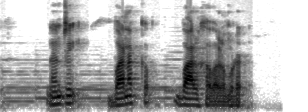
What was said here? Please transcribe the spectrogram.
நன்றி வணக்கம் வாழ்க வளமுடன்.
